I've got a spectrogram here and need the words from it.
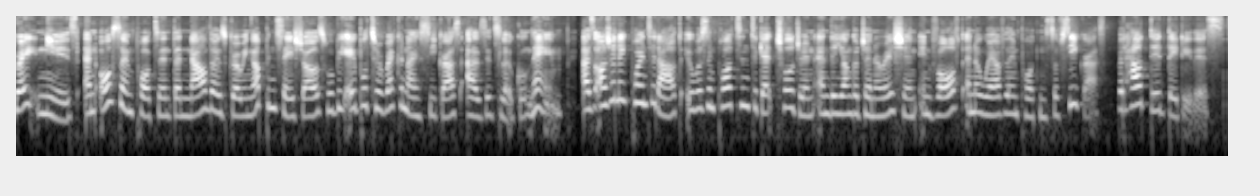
Great news, and also important that now those growing up in Seychelles will be able to recognize seagrass as its local name. As Angelique pointed out, it was important to get children and the younger generation involved and aware of the importance of seagrass. But how did they do this?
